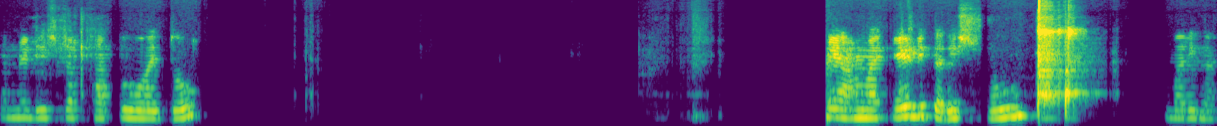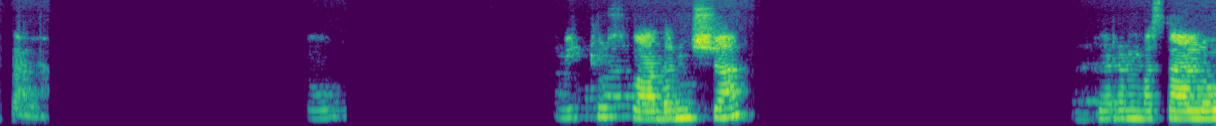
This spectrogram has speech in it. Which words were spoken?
તમને ડિસ્ટર્બ થતું હોય તો. આપણે આમાં એડ કરીશું. મરી મસાલા. તો મીઠું સ્વાદ અનુસાર ગરમ મસાલો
